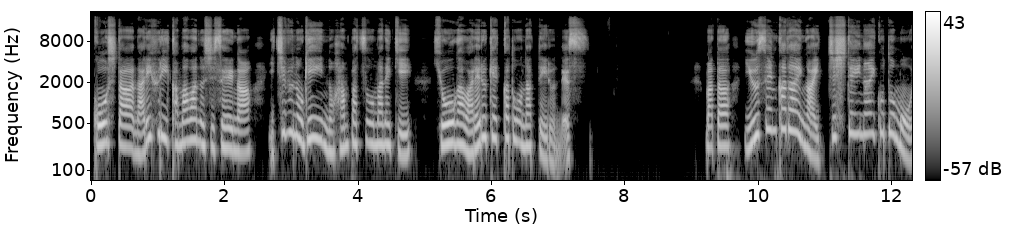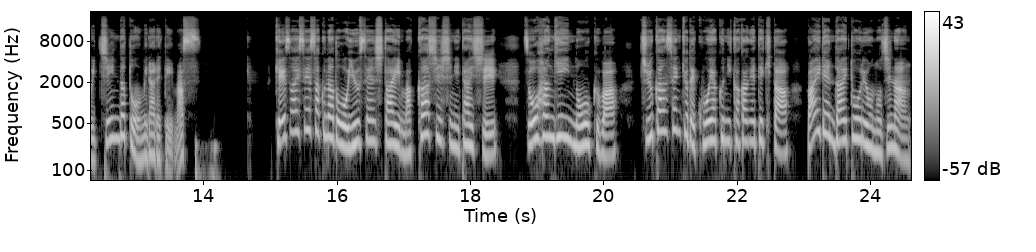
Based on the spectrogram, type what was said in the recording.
こうしたなりふり構わぬ姿勢が一部の議員の反発を招き、票が割れる結果となっているんです。また、優先課題が一致していないことも一因だと見られています。経済政策などを優先したいマッカーシー氏に対し、造反議員の多くは、中間選挙で公約に掲げてきたバイデン大統領の次男、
